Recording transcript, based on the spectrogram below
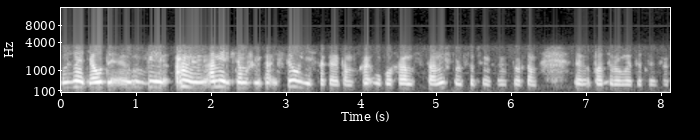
Вы знаете, а вот в э, Америке там уже стела есть такая, там, около храма Сатаны, что ли, собственно, который там э, построил этот, как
